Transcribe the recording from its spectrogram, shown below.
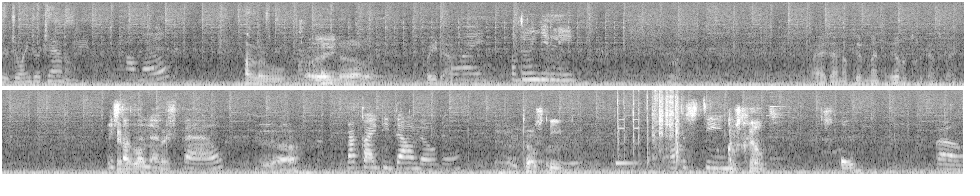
User joined your channel. Hallo? Hallo. Hoi. Goeiedag. Hoi. Wat doen jullie? Wij zijn op dit moment Eurotruck aan het spelen. Is dat een leuk nee. spel? Ja. Waar kan je die downloaden? Ik Op ook. Steam. Wat is Steam? Kost geld. Schoon. Oh.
